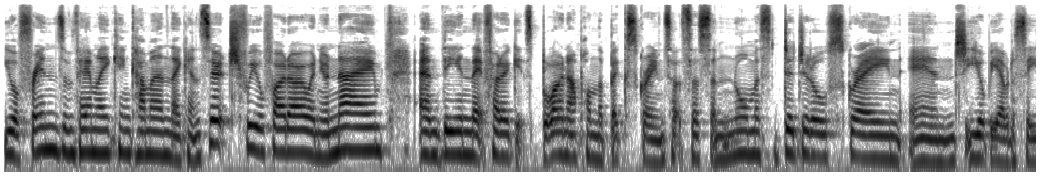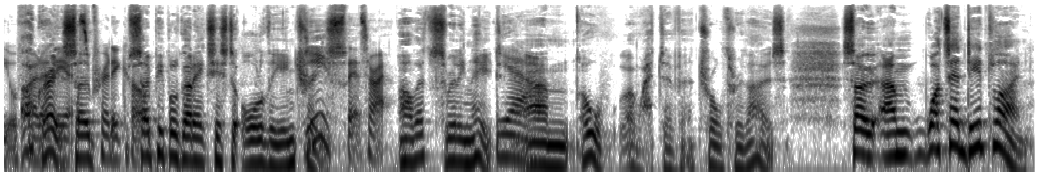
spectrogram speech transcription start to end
your friends and family can come in, they can search for your photo and your name, and then that photo gets blown up on the big screen. So it's this enormous digital screen, and you'll be able to see your photo oh, great. there. So, it's pretty cool. So people got access to all of the entries. Yes, that's right. Oh, that's really neat. Yeah. Um, oh, I'll have to have a trawl through those. So, um, what's our deadline?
